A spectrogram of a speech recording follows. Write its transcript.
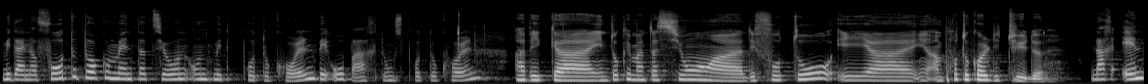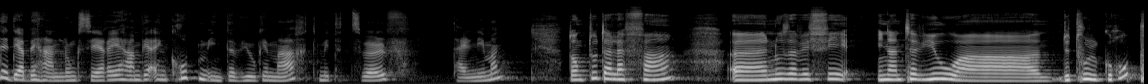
mit einer Fotodokumentation und mit Protokollen, Beobachtungsprotokollen. avec euh, une documentation euh, des photos et euh, un protocole d'étude. Nach Ende der Behandlungsserie haben wir ein Gruppeninterview gemacht mit zwölf Teilnehmern. Donc tout à la fin, euh, nous avons fait une interview euh, de tout le groupe.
